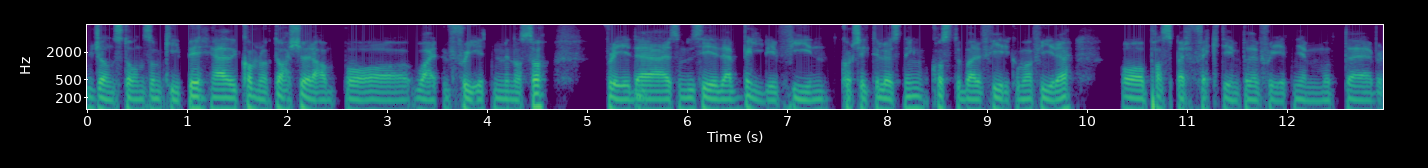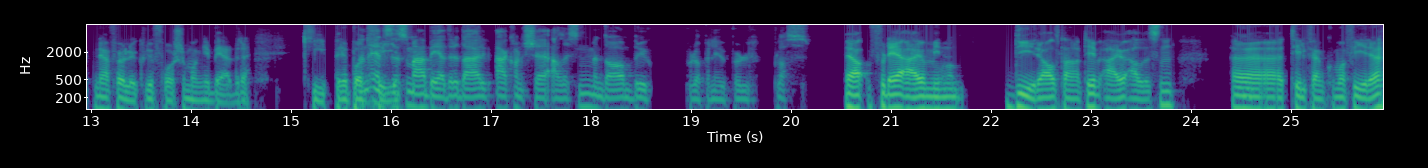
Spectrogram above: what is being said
John Stone som keeper. Jeg kommer nok til å kjøre ham på freehiten min også. Fordi det er, som du sier, det er veldig fin kortsiktig løsning. Koster bare 4,4 og passer perfekt inn på den freehiten hjemme mot eh, Everton. Jeg føler ikke du får så mange bedre keepere på Den et eneste som er bedre der, er kanskje Alison, men da bruker du opp en Liverpool-plass. Ja, for det er jo min dyre alternativ, er jo Allison eh, til 5,4.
